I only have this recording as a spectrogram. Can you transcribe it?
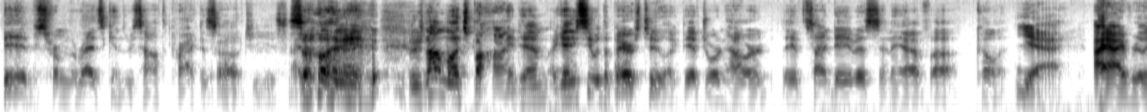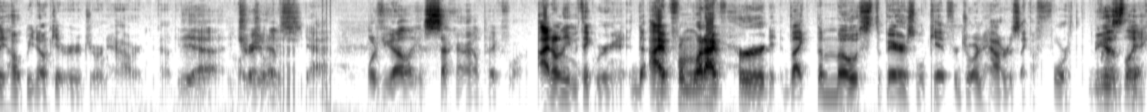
Bibbs from the Redskins. We signed at the practice oh jeez. so I mean, there's not much behind him. Again, you see with the Bears too. Like they have Jordan Howard, they have signed Davis, and they have uh, Cohen. Yeah, I, I really hope we don't get rid of Jordan Howard. Yeah, a you poor trade him. Yeah, What if you got like a second round pick for him? I don't even think we're gonna. I from what I've heard, like the most the Bears will get for Jordan Howard is like a fourth. Because like pick.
